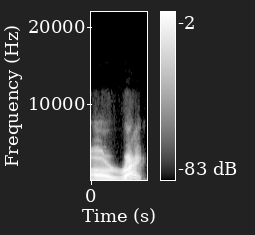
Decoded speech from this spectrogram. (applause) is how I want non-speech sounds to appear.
All right.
